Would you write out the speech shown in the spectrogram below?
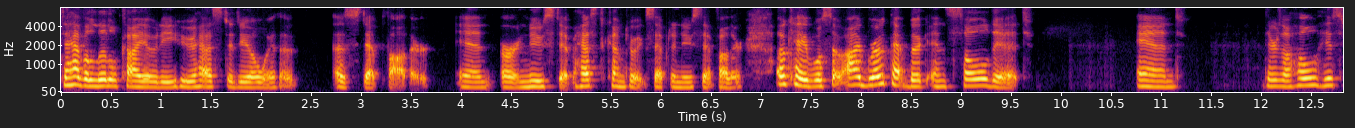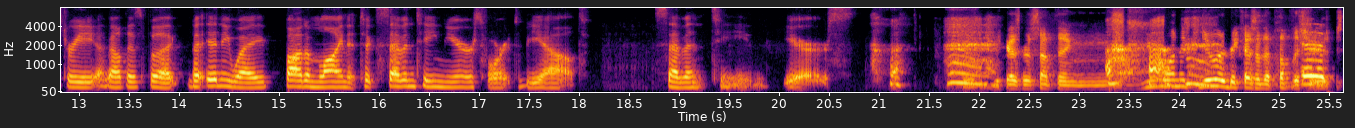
to have a little coyote who has to deal with a, a stepfather and or a new step has to come to accept a new stepfather. Okay, well, so I wrote that book and sold it, and there's a whole history about this book. But anyway, bottom line, it took 17 years for it to be out. 17 years. because of something you wanted to do, or because of the publishers? It,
